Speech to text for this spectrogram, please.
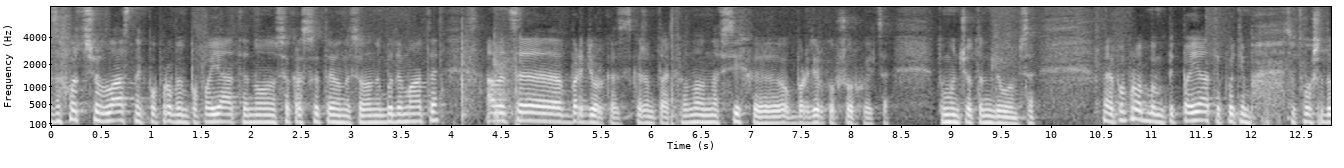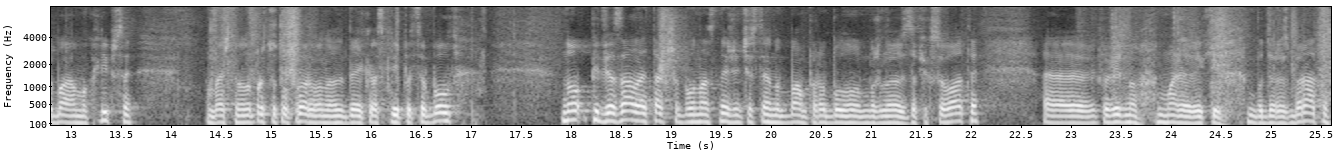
Захоче власник, попробуємо попаяти, ну все красоти воно не буде мати. Але це бордюрка, скажімо так, воно на всіх е, бордюрка обшурхується, тому нічого не дивимося. Е, Попробуємо підпаяти, потім тут во ще додаємо кліпси. Бачите, воно просто тут прорвано, де якраз кріпиться болт. Ну, підв'язали так, щоб у нас нижню частину бампера було можливо зафіксувати. Е, відповідно, маляр, який буде розбирати,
